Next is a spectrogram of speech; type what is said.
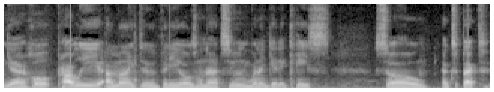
yeah, hope probably I might do videos on that soon when I get a case. So expect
